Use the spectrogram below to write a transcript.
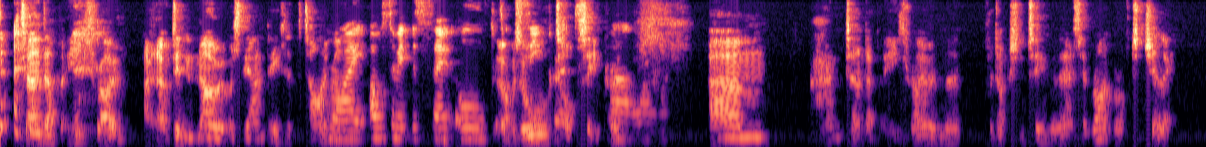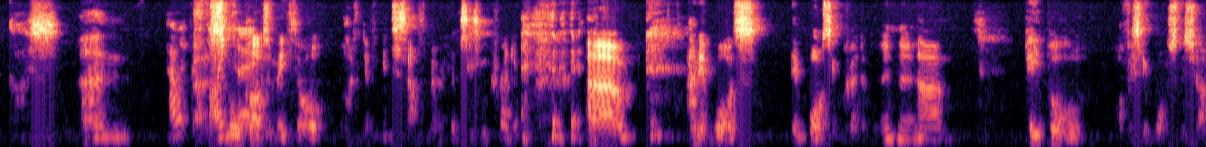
Turned up at Heathrow. I, I didn't know it was the Andes at the time. right. Oh, so it was so all It was all secret. top secret. Wow, wow. Um, and turned up at Heathrow, and the production team were there. and Said, "Right, we're off to Chile." Gosh, And how a small part of me thought, "Oh, "I've never been to South America. This is incredible." um, and it was, it was incredible. hmm Um, people obviously watch the show.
